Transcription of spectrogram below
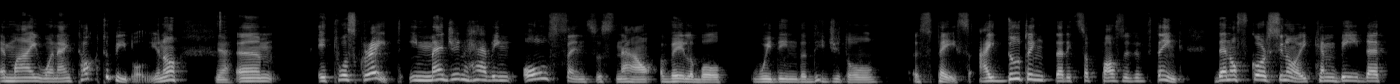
am I when I talk to people, you know? Yeah. Um, it was great. Imagine having all senses now available within the digital space. I do think that it's a positive thing. Then, of course, you know, it can be that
